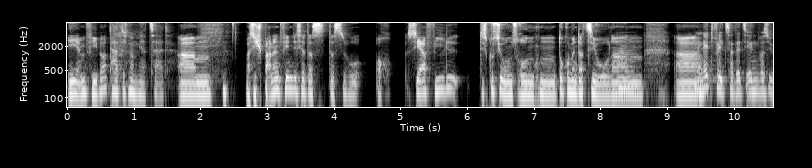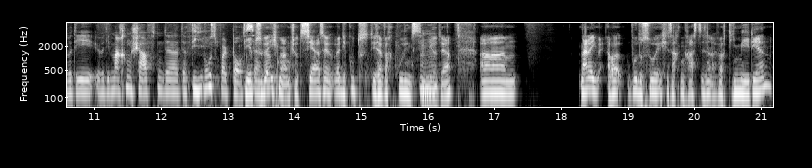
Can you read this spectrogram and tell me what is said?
EM-Fieber. Da hatte ich noch mehr Zeit. Ähm, was ich spannend finde, ist ja, dass, dass du auch sehr viel Diskussionsrunden, Dokumentationen. Mhm. Äh, Netflix hat jetzt irgendwas über die, über die Machenschaften der, der die, Fußballbosse. Die habe sogar ne? ich mal angeschaut. Sehr, sehr, weil die gut, die ist einfach gut inszeniert, mhm. ja. Ähm, Nein, aber wo du solche Sachen hast, sind einfach die Medien,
